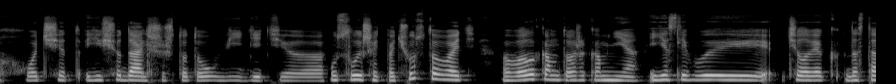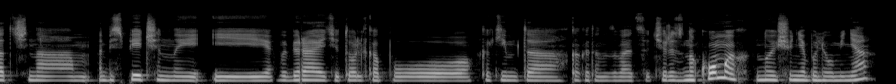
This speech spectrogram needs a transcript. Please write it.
хочет еще дальше что-то увидеть, э, услышать, почувствовать, welcome тоже ко мне. Если вы человек достаточно обеспеченный и выбираете только по каким-то, как это называется, через знакомых, но еще не были у меня,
